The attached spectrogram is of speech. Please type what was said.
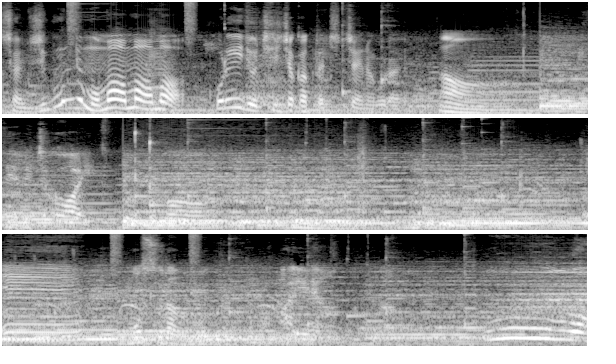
確かに自分でもまあまあまあこれ以上ちっちゃかったらちっちゃいなぐらい。のあ。見てめっちゃ可愛い。えー、モスラのぬいぐるみかなあいいやんうー。わ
